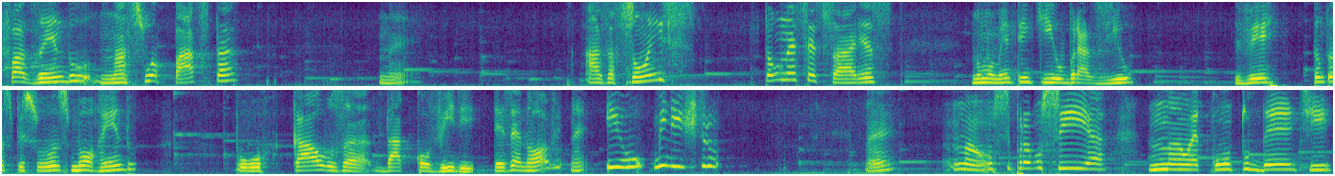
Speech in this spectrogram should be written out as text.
fazendo na sua pasta né, as ações tão necessárias no momento em que o Brasil vê tantas pessoas morrendo por causa da Covid-19, né? E o ministro, né? não se pronuncia, não é contundente,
